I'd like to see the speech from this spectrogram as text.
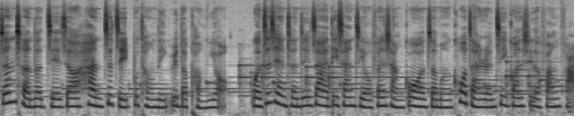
真诚的结交和自己不同领域的朋友。我之前曾经在第三集有分享过怎么扩展人际关系的方法，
